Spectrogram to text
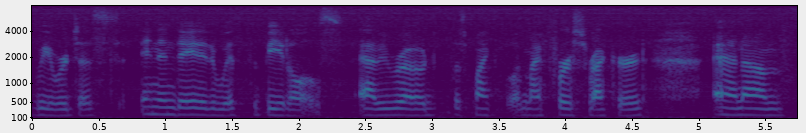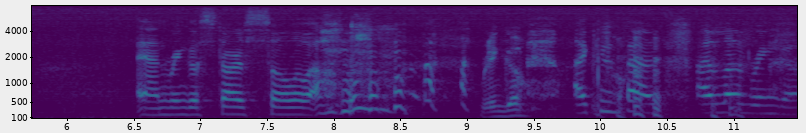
we were just inundated with the Beatles. Abbey Road was my my first record, and um, and Ringo Starr's solo album. Ringo? I confess, I love Ringo.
